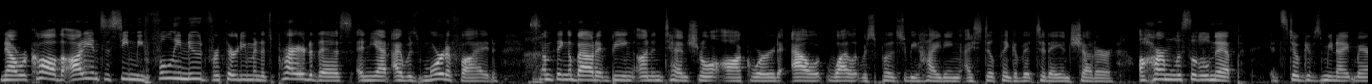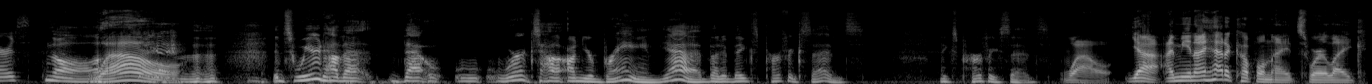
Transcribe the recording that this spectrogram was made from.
Now, recall the audience has seen me fully nude for 30 minutes prior to this, and yet I was mortified. Something about it being unintentional, awkward, out while it was supposed to be hiding. I still think of it today and shudder. A harmless little nip. It still gives me nightmares. No. Wow. It's weird how that that w- works how, on your brain. Yeah, but it makes perfect sense. Makes perfect sense. Wow. Yeah. I mean, I had a couple nights where like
